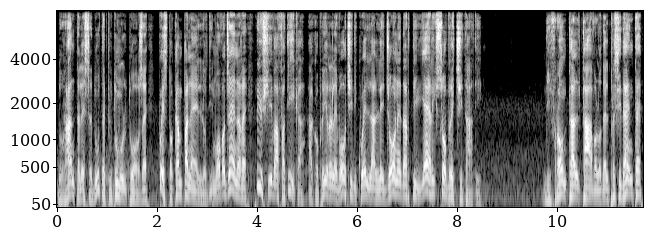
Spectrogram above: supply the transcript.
Durante le sedute più tumultuose, questo campanello di nuovo genere riusciva a fatica a coprire le voci di quella legione d'artiglieri sovreccitati. Di fronte al tavolo del presidente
